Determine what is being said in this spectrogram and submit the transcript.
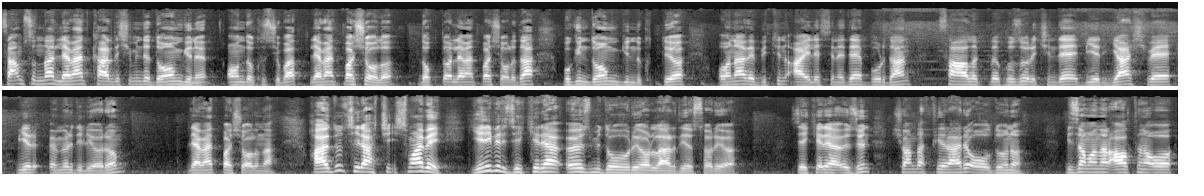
Samsun'dan Levent kardeşimin de doğum günü 19 Şubat. Levent Başoğlu, Doktor Levent Başoğlu da bugün doğum gününü kutluyor. Ona ve bütün ailesine de buradan sağlıklı, huzur içinde bir yaş ve bir ömür diliyorum. Levent Başoğlu'na. Haldun Silahçı İsmail Bey yeni bir Zekeriya Öz mü doğuruyorlar diye soruyor. Zekeriya Öz'ün şu anda firari olduğunu, bir zamanlar altına o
